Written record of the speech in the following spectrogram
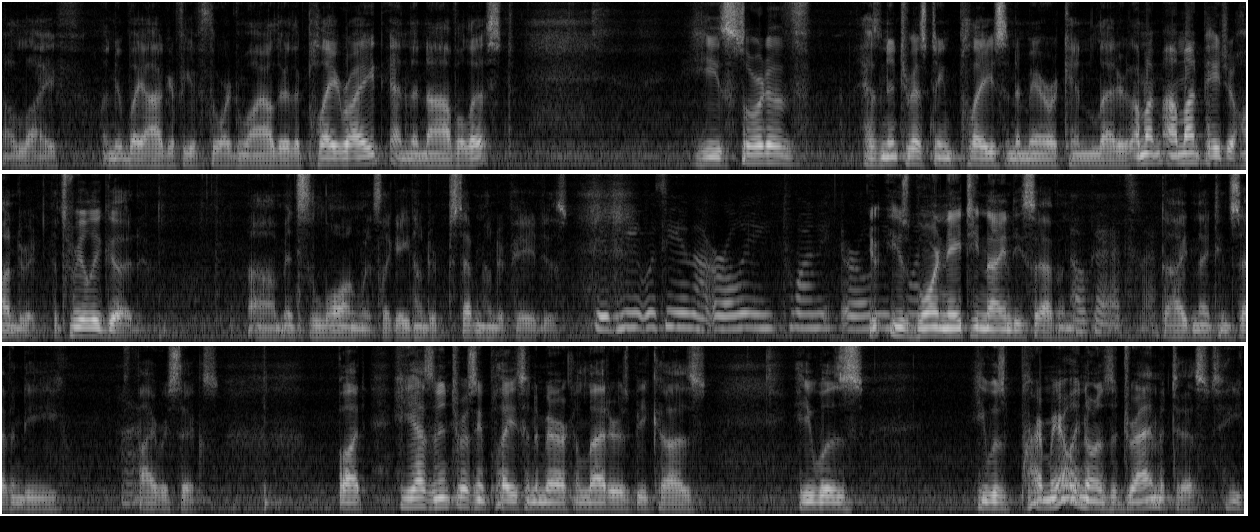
A Life, a new biography of Thornton Wilder, the playwright and the novelist. He's sort of has an interesting place in American letters. I'm on, I'm on page 100. It's really good. Um, it's a long one. It's like 800, 700 pages. Did he, was he in the early 20, early? He, he was 20? born in 1897. Okay, that's thought. Died in 1975 or 6. But he has an interesting place in American letters because he was he was primarily known as a dramatist. He,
